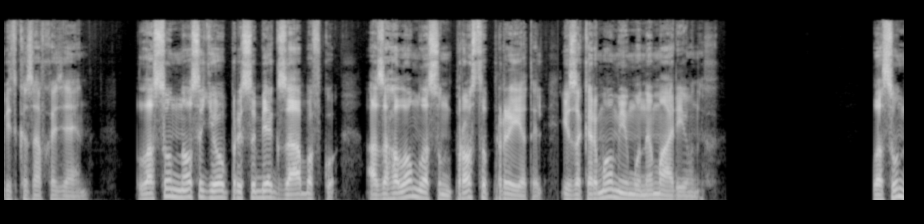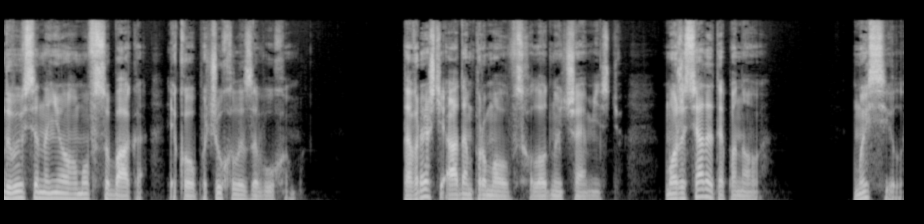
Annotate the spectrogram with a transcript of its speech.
відказав хазяїн. Ласун носить його при собі як забавку, а загалом ласун просто приятель, і за кермом йому нема рівних. Ласун дивився на нього, мов собака, якого почухали за вухом. Та врешті Адам промовив з холодною чемністю Може, сядете, панове? Ми сіли.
